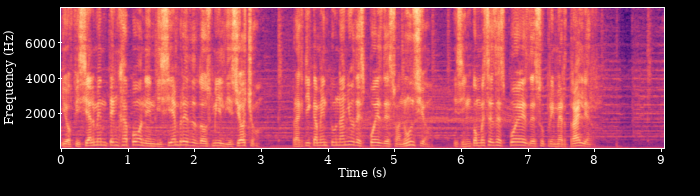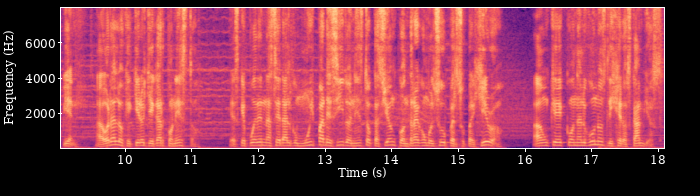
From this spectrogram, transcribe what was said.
y oficialmente en Japón en diciembre de 2018, prácticamente un año después de su anuncio, y cinco meses después de su primer tráiler. Bien, ahora lo que quiero llegar con esto, es que pueden hacer algo muy parecido en esta ocasión con Dragon Ball Super Super Hero, aunque con algunos ligeros cambios.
